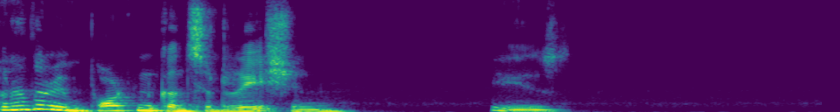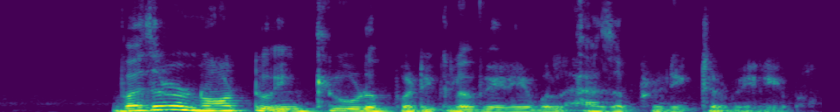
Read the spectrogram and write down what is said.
Another important consideration is whether or not to include a particular variable as a predictor variable.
